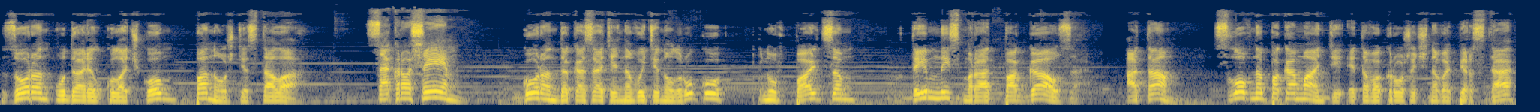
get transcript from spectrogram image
Зоран ударил кулачком по ножке стола. Сокрушим! Горан доказательно вытянул руку, ткнув пальцем в дымный смрад Пагауза. А там, словно по команде этого крошечного перста,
